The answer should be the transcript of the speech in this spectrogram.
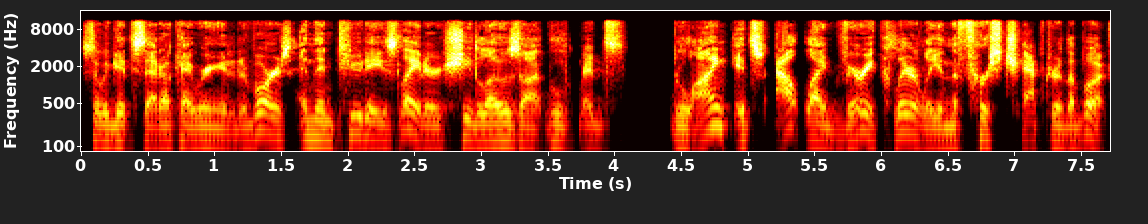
So we get said, okay, we're going to get a divorce. And then two days later, she lows on it's line. It's outlined very clearly in the first chapter of the book.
